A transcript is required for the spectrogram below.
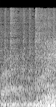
That's right.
